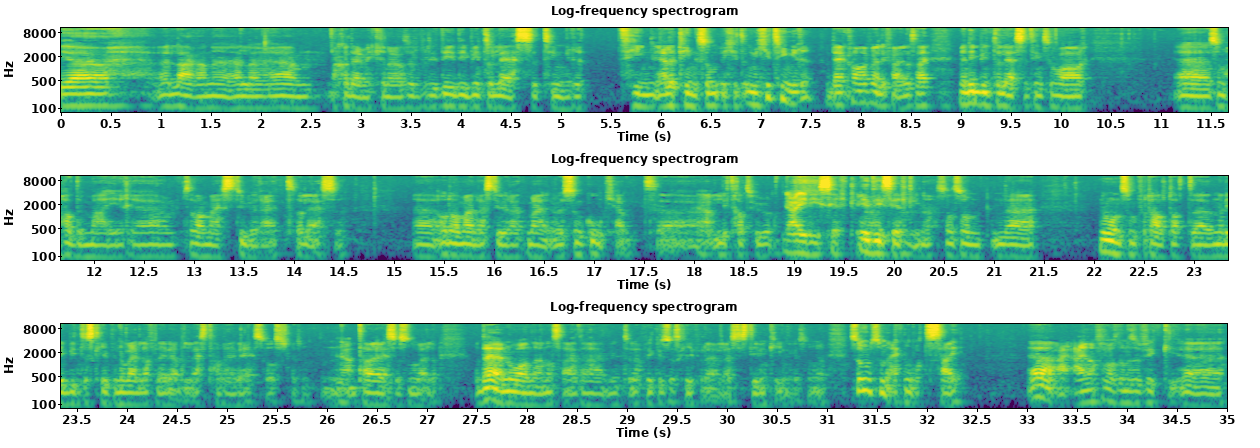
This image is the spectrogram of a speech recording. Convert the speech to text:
lærerne eller um, akademikerne, altså, de, de, begynte å lese tyngre ting, eller ting som, ikke, ikke tyngre, det kan være veldig feil å si, men de begynte å lese ting som var, uh, som hadde mer, uh, som var mer stuereit å lese. Uh, og da mener jeg stuereit mer som godkjent ja. litteratur. Ja, i de sirklene. I de sirklene, sånn som noen som fortalte at når de begynte å skrive noveller fordi de hadde lest Harry Vesos liksom, ja. Harry Vesos noveller og det er noe annet enn å sier at jeg begynte jeg fikk lyst til å skrive det jeg leste Stephen King liksom, som, som jeg kan godt si en av forfatterne som fikk uh,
